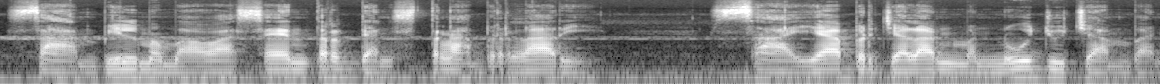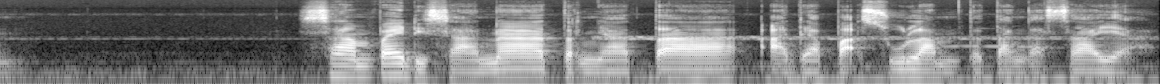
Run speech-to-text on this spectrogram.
Sambil membawa senter dan setengah berlari saya berjalan menuju Jamban. Sampai di sana ternyata ada Pak Sulam tetangga saya.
